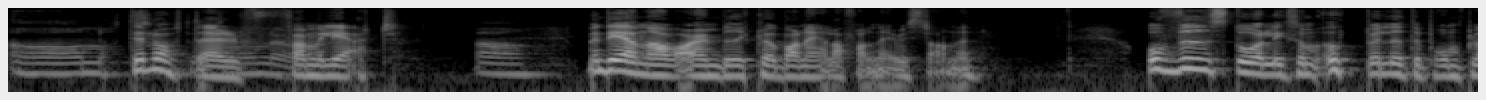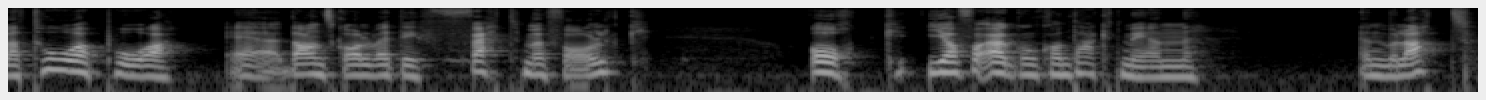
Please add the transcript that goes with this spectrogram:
Ja, något Det låter nog. familjärt. Ja. Men det är en av rb klubbarna i alla fall nere vid stranden. Och vi står liksom uppe lite på en platå på eh, dansgolvet. Det är fett med folk. Och jag får ögonkontakt med en, en mulatt.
